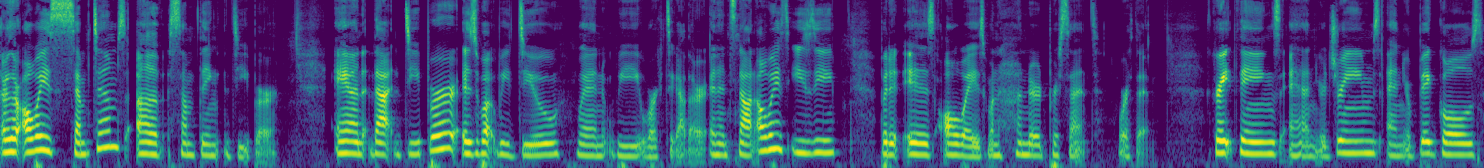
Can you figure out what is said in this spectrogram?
or they're always symptoms of something deeper. And that deeper is what we do when we work together. And it's not always easy, but it is always 100% worth it. Great things and your dreams and your big goals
